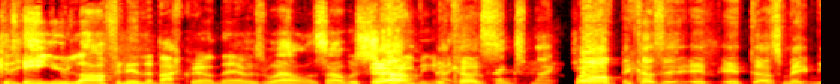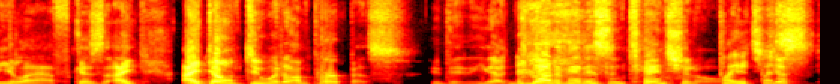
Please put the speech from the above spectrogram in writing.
Could hear you laughing in the background there as well as I was Yeah, screaming at you. because- Thanks, Mac. Well, um, because it, it, it does make me laugh because I I don't do it on purpose. You know, none of it is intentional. It's just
